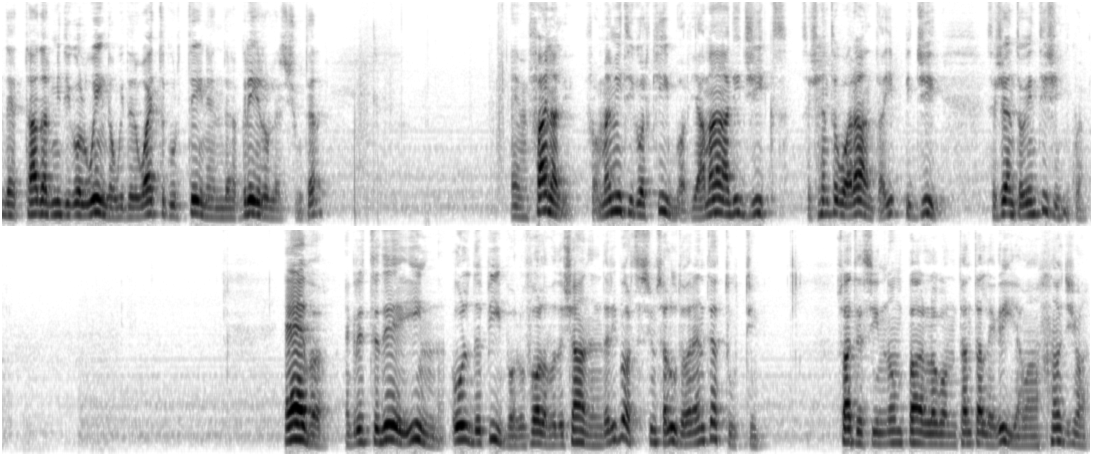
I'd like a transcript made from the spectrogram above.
That Other Mythical Window with the White Curtain and the Grey Roller Shooter. And finally, from my mythical keyboard, Yamaha DGX 640 IPG 625. Have a great day in all the people who follow the channel the reports. Un saluto veramente a tutti. Scusate sì, non parlo con tanta allegria, ma oggi ma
